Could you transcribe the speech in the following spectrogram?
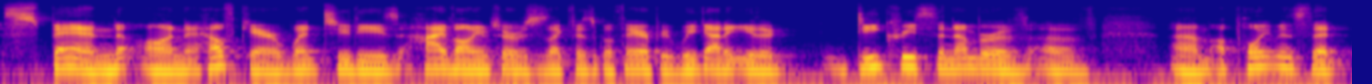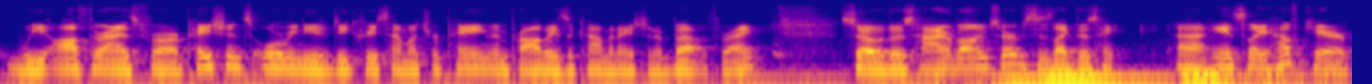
spend on healthcare went to these high volume services like physical therapy. We got to either decrease the number of, of um, appointments that we authorize for our patients, or we need to decrease how much we're paying them. Probably is a combination of both, right? So those higher volume services, like those uh, ancillary healthcare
